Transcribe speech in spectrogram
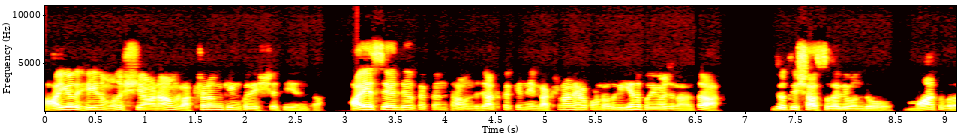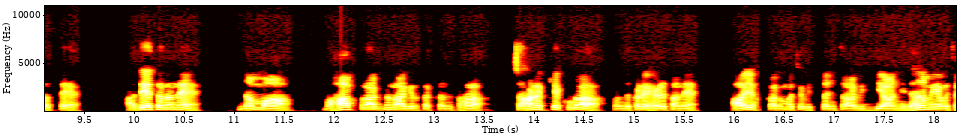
ಆಯುರ್ಹೀನ ಮನುಷ್ಯಾಣಂ ಲಕ್ಷಣಂ ಕಿಂಕರಿಷ್ಯತಿ ಅಂತ. ಆಯಸ್ಸು ಇಲ್ದಿರತಕ್ಕಂತಹ ಒಂದು ಜಾತಕಕ್ಕೆ ನೀನು ಲಕ್ಷಣ ಹೇಳ್ಕೊಂಡು ಹೋದ್ರೆ ಏನು ಪ್ರಯೋಜನ ಅಂತ ಜ್ಯೋತಿಷ್ ಶಾಸ್ತ್ರದಲ್ಲಿ ಒಂದು ಮಾತು ಬರುತ್ತೆ. ಅದೇ ಥರನೇ ನಮ್ಮ ಮಹಾಪ್ರಾಜ್ಞನಾಗಿರ್ತಕ್ಕಂತಹ ಚಾಣಕ್ಯ ಕೂಡ ಒಂದು ಕಡೆ ಹೇಳ್ತಾನೆ ಆಯುಃ ಕರ್ಮಚ ವಿತ್ತಂಚ ವಿದ್ಯಾ ನಿಧನಮೇವಚ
